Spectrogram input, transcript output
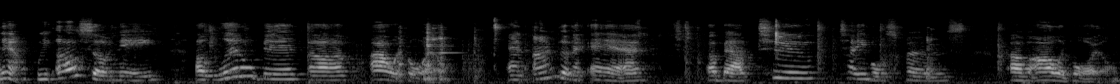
Now, we also need a little bit of olive oil. And I'm going to add about two tablespoons of olive oil.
